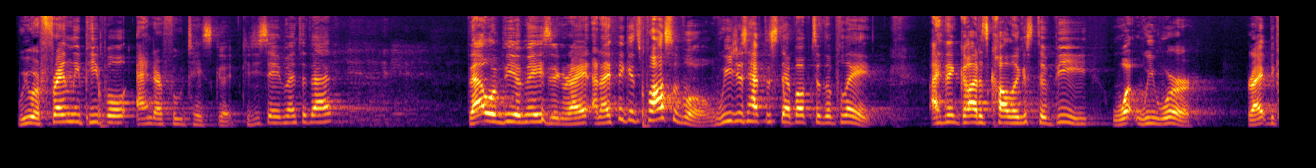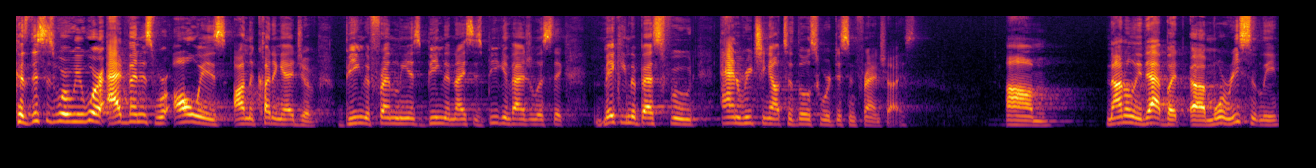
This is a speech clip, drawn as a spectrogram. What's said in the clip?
We were friendly people and our food tastes good. Could you say amen to that? That would be amazing, right? And I think it's possible. We just have to step up to the plate. I think God is calling us to be what we were, right? Because this is where we were. Adventists were always on the cutting edge of being the friendliest, being the nicest, being evangelistic, making the best food, and reaching out to those who were disenfranchised. Um, not only that, but uh, more recently,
